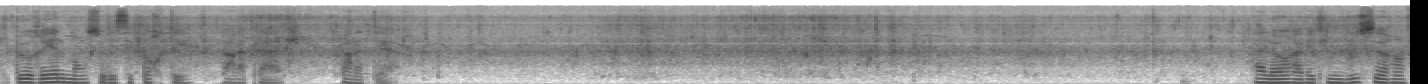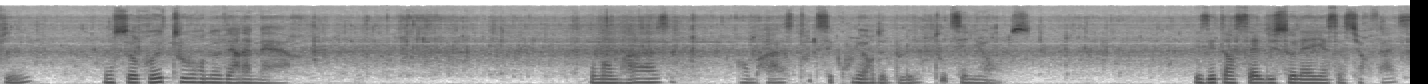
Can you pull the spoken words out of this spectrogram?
qui peut réellement se laisser porter par la plage, par la terre. Alors, avec une douceur infinie, on se retourne vers la mer. On embrase, embrase toutes ces couleurs de bleu, toutes ces nuances. Les étincelles du soleil à sa surface,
